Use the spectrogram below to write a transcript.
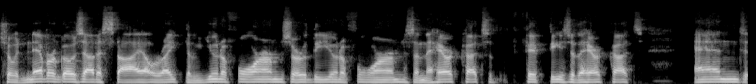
So it never goes out of style right? The uniforms are the uniforms and the haircuts of the 50s are the haircuts. And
